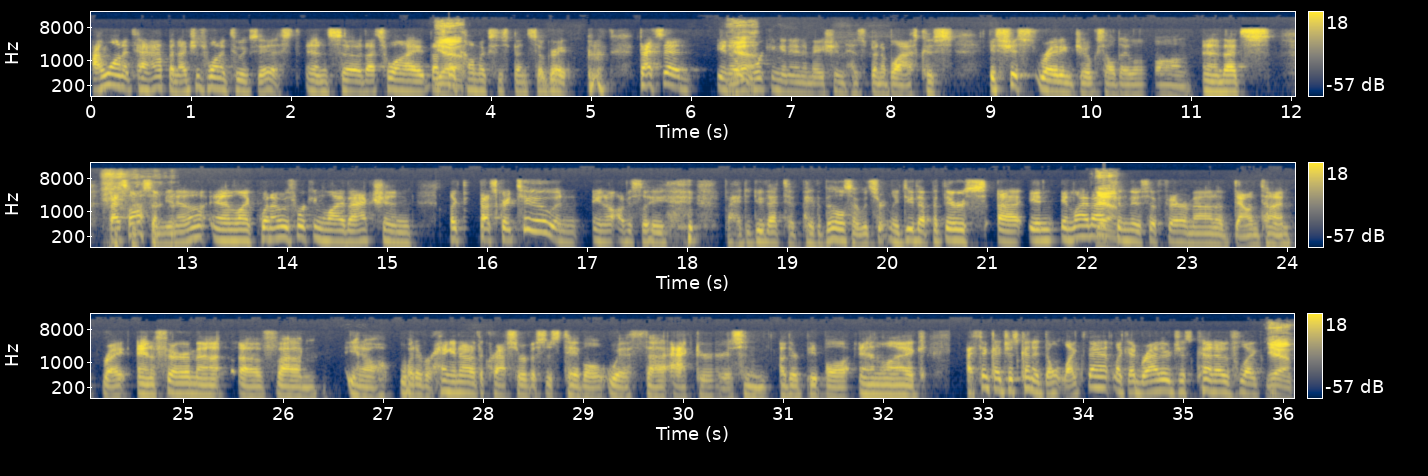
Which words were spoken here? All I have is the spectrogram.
I want it to happen. I just want it to exist. And so that's why, that's Yeah. why comics has been so great. that said, you know, Yeah. working in animation has been a blast because it's just writing jokes all day long. And that's, that's awesome, you know? And like when I was working live action, like that's great too. And, you know, obviously if I had to do that to pay the bills, I would certainly do that. But there's, uh, in, in live Yeah. action, there's a fair amount of downtime, right? And a fair amount of, um, you know, whatever, hanging out at the craft services table with uh, actors and other people. And like, I think I just kind of don't like that. Like, I'd rather just kind of like, Yeah.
